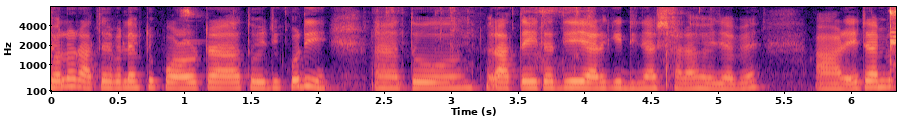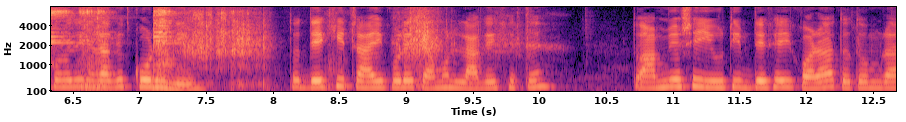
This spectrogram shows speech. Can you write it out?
চলো রাতের বেলা একটু পরোটা তৈরি করি। তো রাতে এটা দিয়ে আর কি ডিনার সারা হয়ে যাবে। আর এটা আমি কোনোদিন এর আগে করিনি। তো দেখি ট্রাই করে কেমন লাগে খেতে। তো আমিও সেই ইউটিউব দেখেই করা। তো তোমরা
